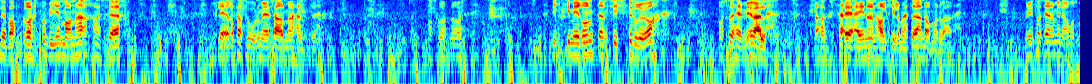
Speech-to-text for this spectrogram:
Løper akkurat forbi en mann her, og jeg ser flere personer vi er i ferd med å hente. Akkurat nå bikker vi rundt den siste brua, og så har vi vel la oss si 1,5 km igjen, da må det være. Men vi får se når vi nærmer oss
